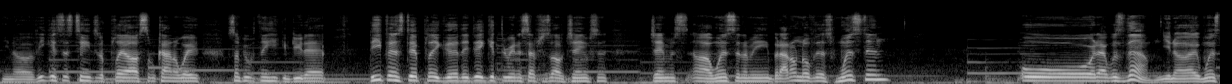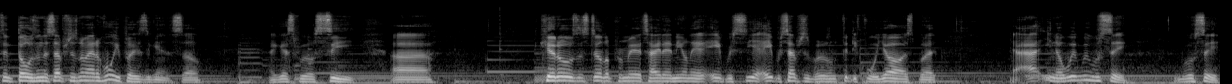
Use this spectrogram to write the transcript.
You know, if he gets his team to the playoffs some kind of way, some people think he can do that. Defense did play good. They did get three interceptions off Jameson, James uh, Winston. I mean, but I don't know if that's Winston or that was them. You know, Winston throws interceptions no matter who he plays against. So I guess we'll see. Uh, Kittles is still the premier tight end. He only had eight, rece- eight receptions, but it was on 54 yards. But uh, you know, we, we will see. We'll see.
